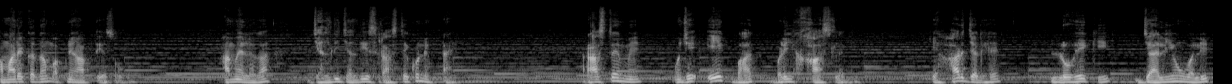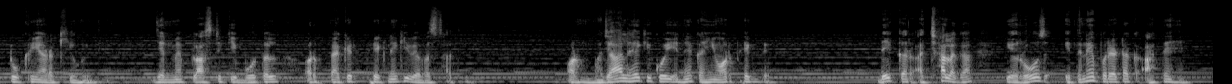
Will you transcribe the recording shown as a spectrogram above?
हमारे कदम अपने आप तेज हो गए। हमें लगा जल्दी जल्दी इस रास्ते को निपटाएँ। रास्ते में मुझे एक बात बड़ी खास लगी कि हर जगह लोहे की जालियों वाली टोकरियाँ रखी हुई थी। जिनमें प्लास्टिक की बोतल और पैकेट फेंकने की व्यवस्था थी। और मजाल है कि कोई इन्हें कहीं और फेंक दे। देखकर अच्छा लगा कि रोज इतने पर्यटक आते हैं,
